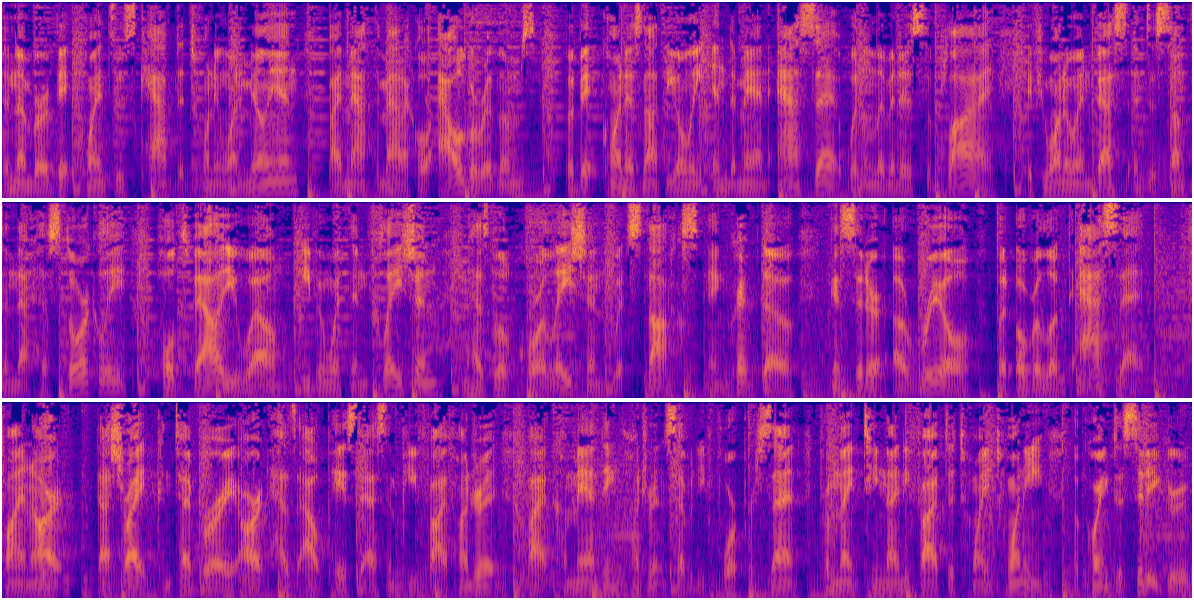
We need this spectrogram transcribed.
The number of Bitcoins is capped at 21 million by mathematical algorithms, but Bitcoin is not the only in-demand asset with a limited supply. If you want to invest into something that historically holds value well, even with inflation and has little correlation with stocks and crypto, consider a real but overlooked asset, fine art. That's right, contemporary art has outpaced the S&P 500 by a commanding 174% from 1995 to 2020, according to Citigroup.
